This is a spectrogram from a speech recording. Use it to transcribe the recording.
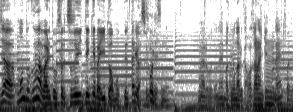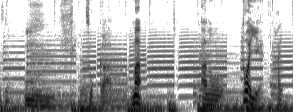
じゃあモンド君は割とそれ続いていけばいいとは思ってたりはするそうですね。なるほどね、まあ、どうなるかわからんけどね。うん、そうですね。うん。そっか。まああのとはいえはい。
